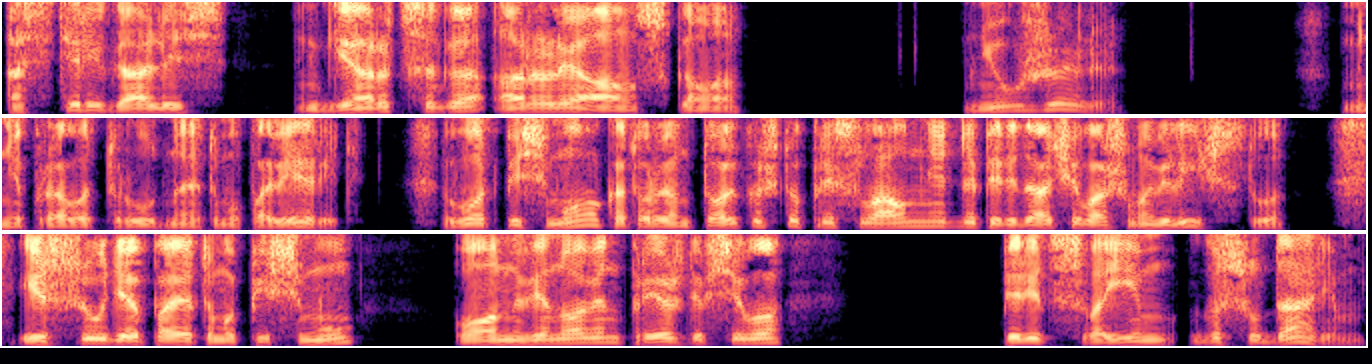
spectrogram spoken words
остерегались герцога Орлеанского. Неужели? Мне, право, трудно этому поверить. Вот письмо, которое он только что прислал мне для передачи вашему величеству. И, судя по этому письму, он виновен прежде всего перед своим государем.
